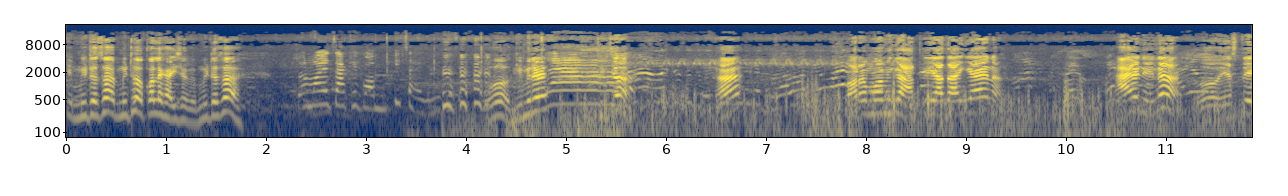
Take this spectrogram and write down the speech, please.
के मिठो छ? मिठो कसले खाइसक्यो? मिठो छ? हो घिमिरे? ठिक छ? हाँ? घर मम्मीको हातको याद आयो कि आएन? आयो नि होइन? हो यस्तै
